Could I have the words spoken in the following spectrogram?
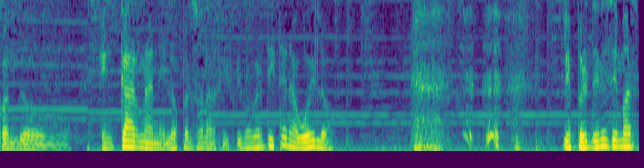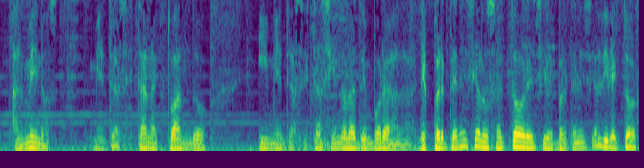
cuando encarnan en los personajes, te convertiste en abuelo. Les pertenece más, al menos, mientras están actuando y mientras se está haciendo la temporada, les pertenece a los actores y les pertenece al director.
